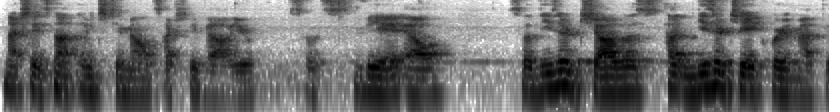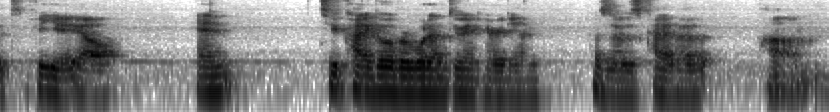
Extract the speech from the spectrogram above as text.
And actually, it's not HTML; it's actually value. So it's VAL. So these are Java's. Um, these are jQuery methods, VAL. And to kind of go over what I'm doing here again, because it was kind of a um,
